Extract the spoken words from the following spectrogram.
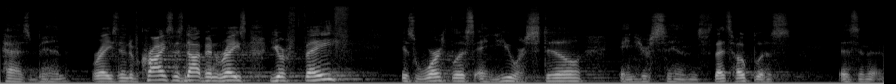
has been raised. And if Christ has not been raised, your faith is worthless and you are still in your sins. That's hopeless, isn't it?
